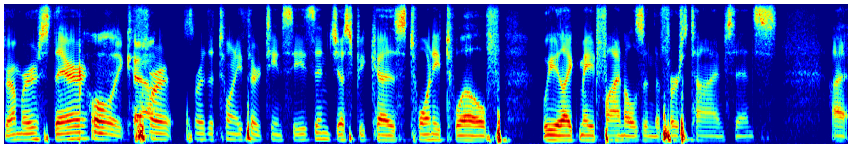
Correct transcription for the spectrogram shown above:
drummers there Holy cow. for for the 2013 season just because 2012 we like made finals in the first time since I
